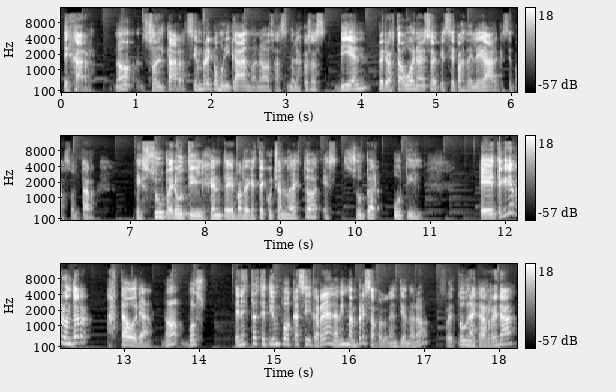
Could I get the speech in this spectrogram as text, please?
dejar, ¿no? Soltar, siempre comunicando, ¿no? haciendo las cosas bien, pero está bueno eso de que sepas delegar, que sepas soltar. Es súper útil, gente. Para el que esté escuchando esto, es súper útil. Eh, te quería preguntar hasta ahora, ¿no? Vos tenés todo este tiempo casi de carrera en la misma empresa, por lo que entiendo, ¿no? Fue toda una carrera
